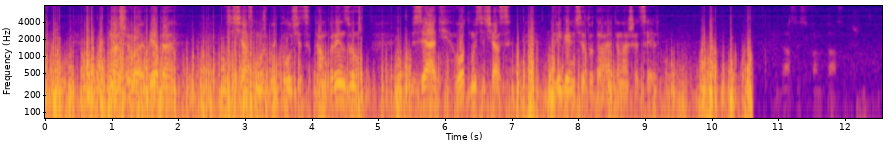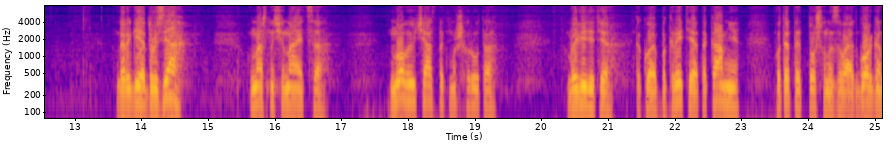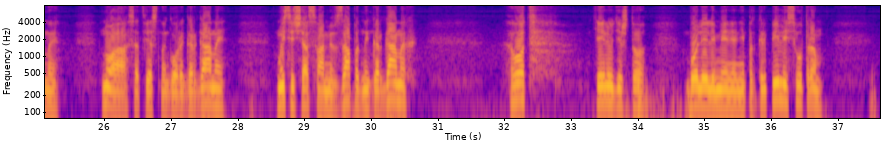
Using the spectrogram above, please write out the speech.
нашего обеда. Сейчас, может быть, получится там брынзу взять. Вот мы сейчас двигаемся туда, это наша цель. Дорогие друзья, у нас начинается новый участок маршрута. Вы видите, какое покрытие, это камни. Вот это то, что называют горганы. Ну а, соответственно, горы Горганы. Мы сейчас с вами в западных Горганах. Вот те люди, что более или менее не подкрепились утром,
